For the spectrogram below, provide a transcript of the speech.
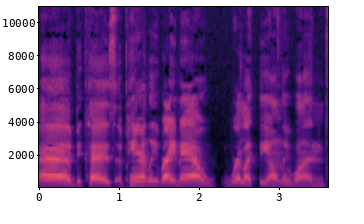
Uh, because apparently right now we're like the only ones.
